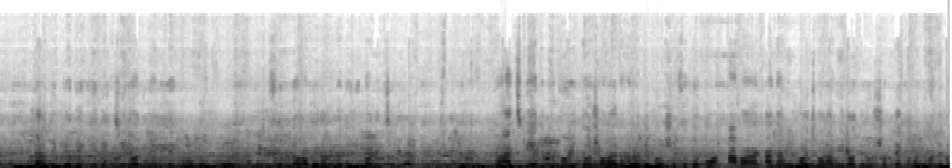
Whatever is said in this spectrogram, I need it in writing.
চারিদিকটা দেখিয়ে দিচ্ছি রথের, দেখো। সুন্দরভাবে রথটা তৈরি করেছে। আজকে এটুকুই তো সবাই ভালো থেকো, সুস্থ থেকো। আবার আগামী বছর আমি রথের উৎসব দেখাবো তোমাদের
